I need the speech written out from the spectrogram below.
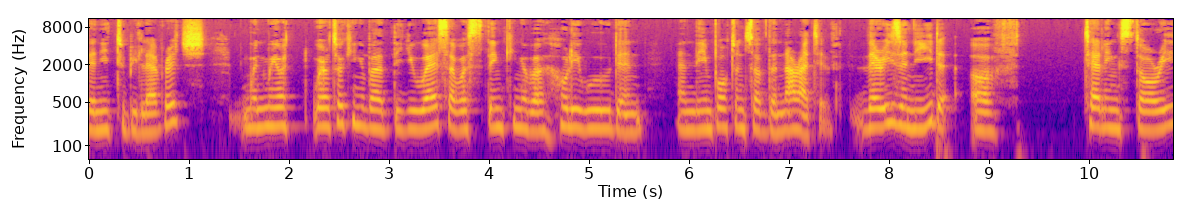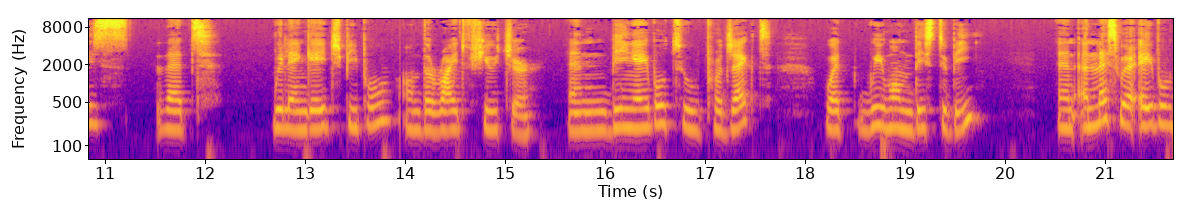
They need to be leveraged. When we were, we were talking about the US, I was thinking about Hollywood and, and the importance of the narrative. There is a need of telling stories that will engage people on the right future and being able to project what we want this to be. And unless we're able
